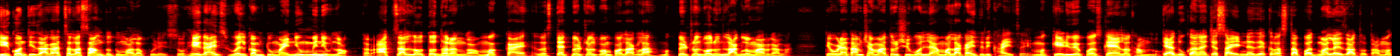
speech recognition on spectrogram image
ही कोणती जागा? चला सांगतो तुम्हाला पुढे. So hey guys welcome to my new mini vlog तर आज चाललो होतो धरणगाव. मग काय? रस्त्यात पेट्रोल पंप लागला मग पेट्रोल भरून लागलो मार्गाला. तेवढ्यात आमच्या मातोश्री बोलल्या मला काहीतरी खायचं आहे मग केडी वेपर्स घ्यायला थांबलो. त्या दुकानाच्या साईडनेच एक रस्ता पद्मालय जात होता. मग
